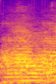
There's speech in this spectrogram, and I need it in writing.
Amen.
